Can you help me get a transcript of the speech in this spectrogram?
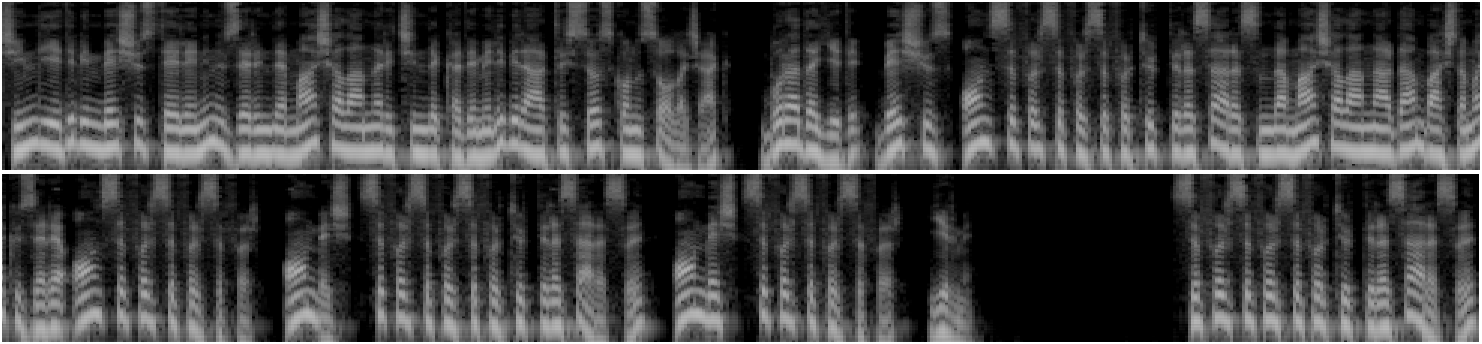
Şimdi 7500 TL'nin üzerinde maaş alanlar için de kademeli bir artış söz konusu olacak. Burada 7-500-10.000 Türk Lirası arasında maaş alanlardan başlamak üzere 10.000-15.000 Türk Lirası arası, 15.000 20 000 Türk Lirası arası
